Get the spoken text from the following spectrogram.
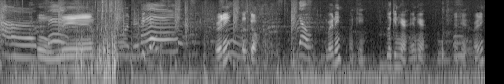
Um, Oh man. Come on, do it again. Ready? Let's go. Go. Ready? Okay. Look in here, in here, in here. Ready?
